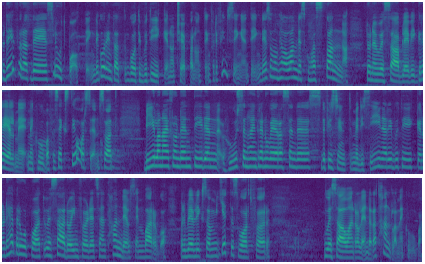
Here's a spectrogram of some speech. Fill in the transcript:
Och det är för att det är slut på allting. Det går inte att gå till butiken och köpa någonting för det finns ingenting. Det är som om hela landet skulle ha stannat då när USA blev i gräl med, med Kuba för 60 år sedan. Så att bilarna är från den tiden, husen har inte renoverats sedan dess, det finns inte mediciner i butiken och det här beror på att USA då införde ett sånt handelsembargo och det blev liksom jättesvårt för USA och andra länder att handla med Kuba.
